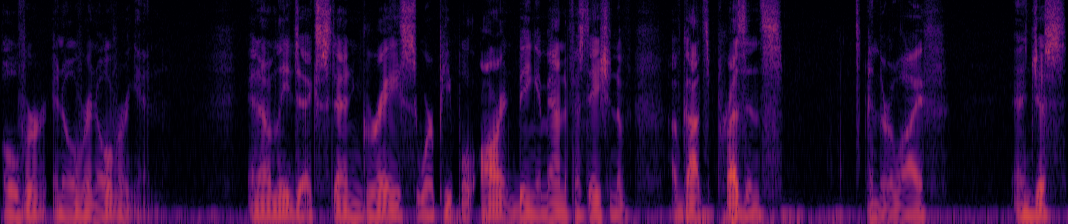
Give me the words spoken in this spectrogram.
over and over and over again and I'll need to extend grace where people aren't being a manifestation of, of God's presence in their life. And just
